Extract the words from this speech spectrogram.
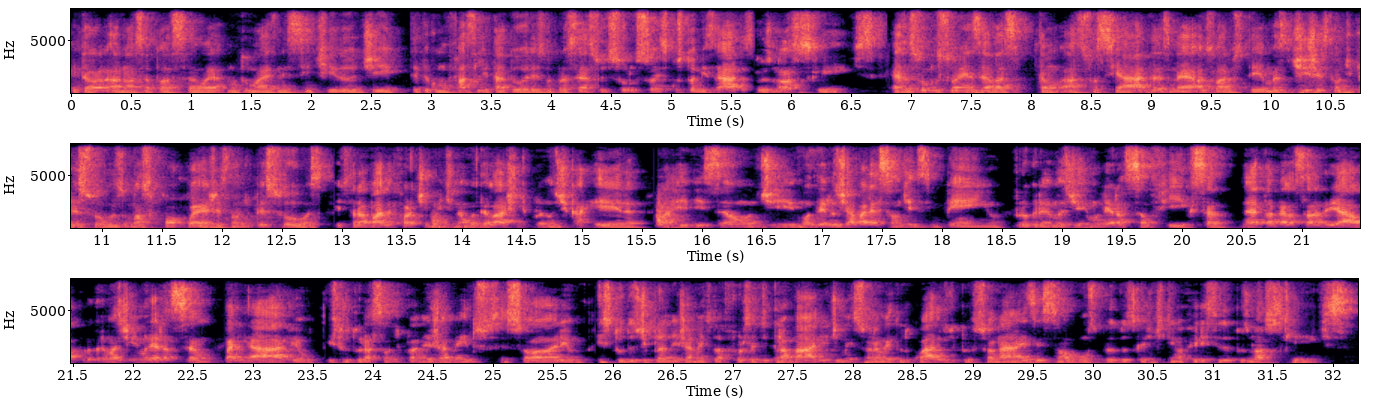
Então a nossa atuação é muito mais nesse sentido de ter como facilitadores no processo de soluções customizadas para os nossos clientes clientes. Essas soluções elas estão associadas né, aos vários temas de gestão de pessoas. O nosso foco é gestão de pessoas. A gente trabalha fortemente na modelagem de planos de carreira, na revisão de modelos de avaliação de desempenho, programas de remuneração fixa, né, tabela salarial, programas de remuneração variável, estruturação de planejamento sucessório, estudos de planejamento da força de trabalho e dimensionamento do quadro de profissionais. Esses são alguns produtos que a gente tem oferecido para os nossos clientes.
